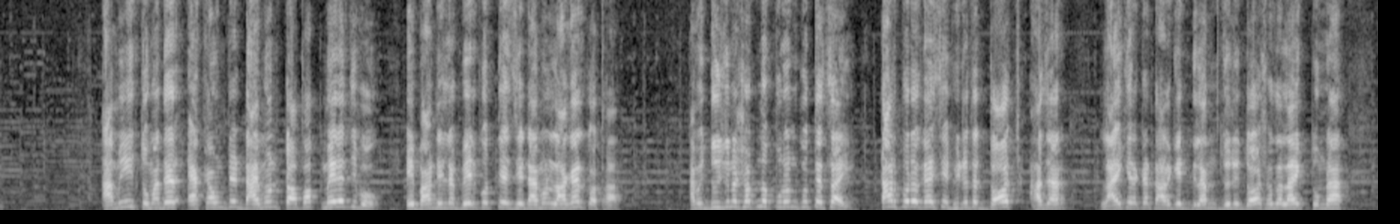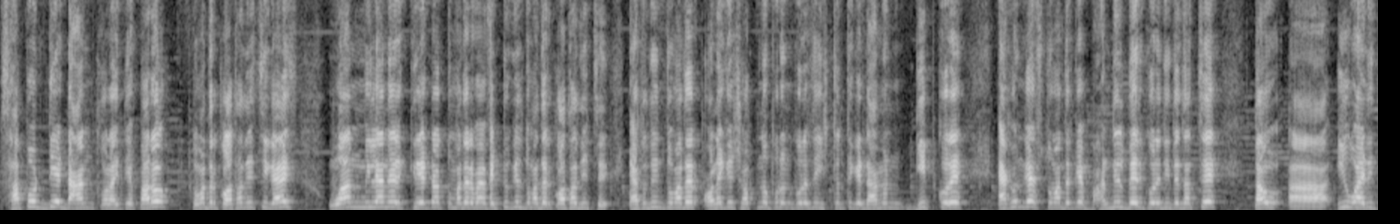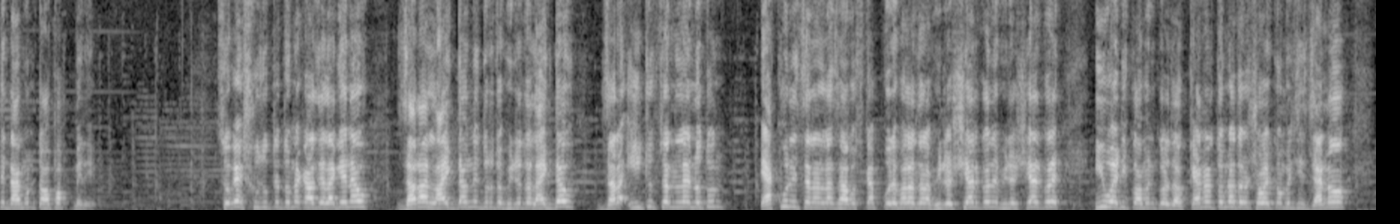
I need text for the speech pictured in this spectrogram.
আমি তোমাদের অ্যাকাউন্টে ডায়মন্ড টপ আপ মেরে দিব, এই বান্ডেলটা বের করতে যে ডায়মন্ড লাগার কথা। আমি দুইজনের স্বপ্ন পূরণ করতে চাই। তারপরেও গাইছে ভিডিওতে দশ হাজার লাইকের একটা টার্গেট দিলাম। যদি দশ হাজার লাইক তোমরা সাপোর্ট দিয়ে ডান করাইতে পারো। তোমাদের কথা দিচ্ছি গাইস ওয়ান মিলিয়নের ক্রিয়েটর তোমাদের ভাই টু কিল তোমাদের কথা দিচ্ছে। এতদিন তোমাদের অনেকে স্বপ্ন পূরণ করেছে স্টোর থেকে ডায়মন্ড গিফট করে। এখন গ্যাস তোমাদেরকে বান্ডেল বের করে দিতে যাচ্ছে। তাও ইউআইডিতে ডায়মন্ড টপ আপ মেরে। সো গ্যাস সুযোগটা তোমরা কাজে লাগিয়ে নাও। যারা লাইক দাও নি, দ্রুত ভিডিওতে লাইক দাও। যারা ইউটিউব চ্যানেলে নতুন, এখনই চ্যানেলটা সাবস্ক্রাইব করে ফেলো। যারা ভিডিও শেয়ার করে ভিডিও শেয়ার করে ইউআইডি কমেন্ট করে দাও। কেন তোমরা তো সবাই কম বেশি জানো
